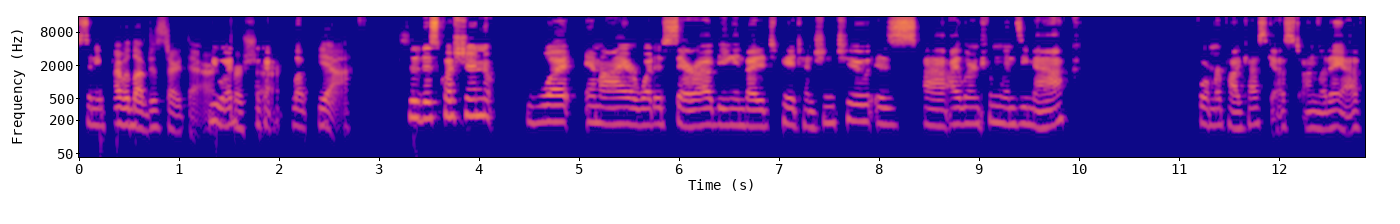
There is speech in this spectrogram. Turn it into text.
Cindy, I would love to start there. you would for sure. Okay, love. Yeah. So this question, what am I or what is Sarah being invited to pay attention to, is uh, I learned from Lindsay Mack, former podcast guest on Lit AF.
